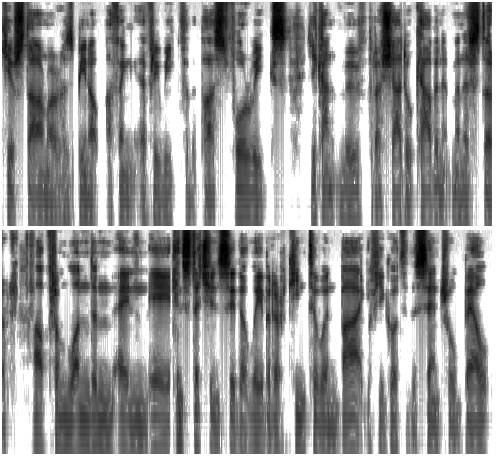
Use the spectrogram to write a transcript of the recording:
Keir Starmer has been up, I think, every week for the past four weeks. You can't move for a shadow cabinet minister up from London in a constituency that Labour are keen to win back. If you go to the Central Belt,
